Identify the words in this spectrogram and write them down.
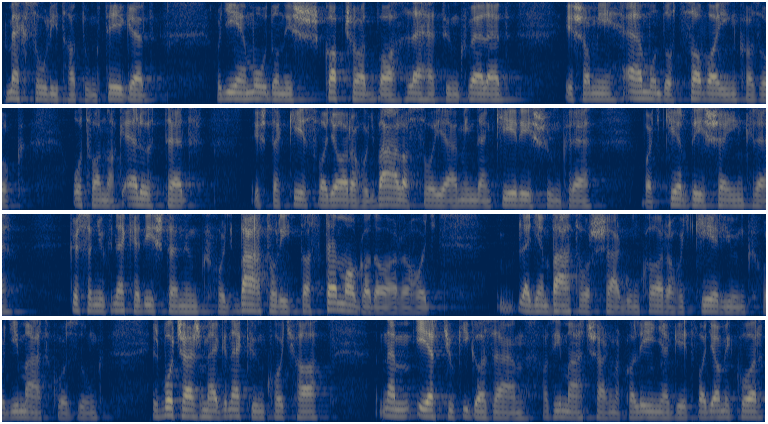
megszólíthatunk téged, hogy ilyen módon is kapcsolatba lehetünk veled, és ami elmondott szavaink, azok ott vannak előtted, és te kész vagy arra, hogy válaszoljál minden kérésünkre, vagy kérdéseinkre. Köszönjük neked, Istenünk, hogy bátorítasz te magad arra, hogy legyen bátorságunk arra, hogy kérjünk, hogy imádkozzunk. És bocsáss meg nekünk, hogyha nem értjük igazán az imádságnak a lényegét, vagy amikor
